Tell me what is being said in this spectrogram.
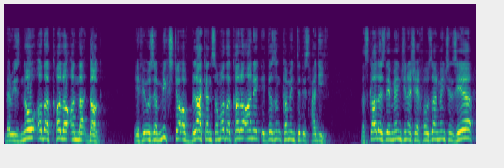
There is no other color on that dog. If it was a mixture of black and some other color on it, it doesn't come into this hadith. The scholars they mention, as Shaykh Fawzan mentions here,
